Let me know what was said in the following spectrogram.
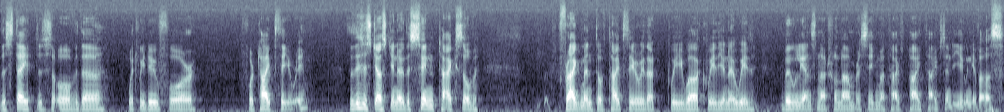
the status of the what we do for for type theory. So this is just, you know, the syntax of fragment of type theory that we work with, you know, with booleans, natural numbers, sigma types, pi types, and the universe,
